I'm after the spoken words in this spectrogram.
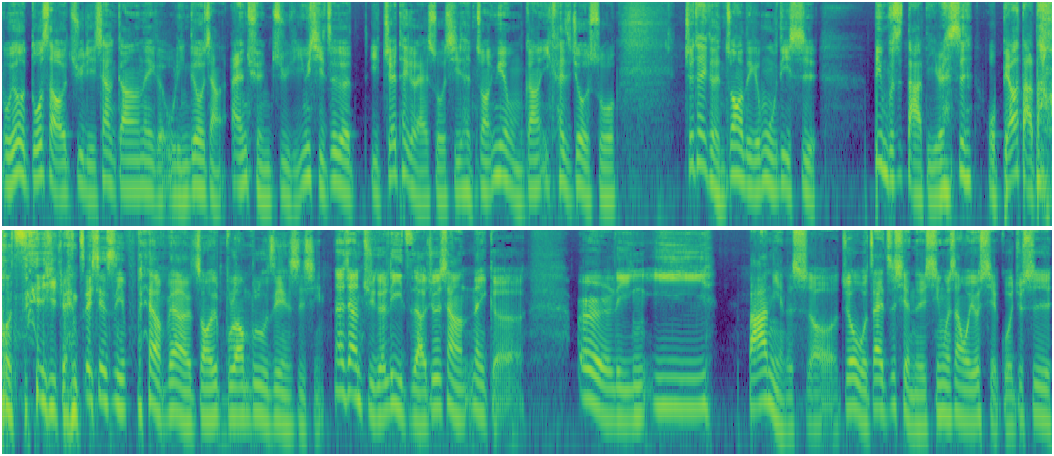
我有多少的距离？像刚刚那个武林哥有讲安全距离，因为其实这个以 JTAC 来说其实很重要，因为我们刚刚一开始就有说 JTAC 很重要的一个目的是。并不是打敌人，是我不要打到我自己人，这件事情非常非常的重要，就不让不入这件事情。那这样举个例子啊，就像那个二零一八年的时候，就我在之前的新闻上我有写过，就是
